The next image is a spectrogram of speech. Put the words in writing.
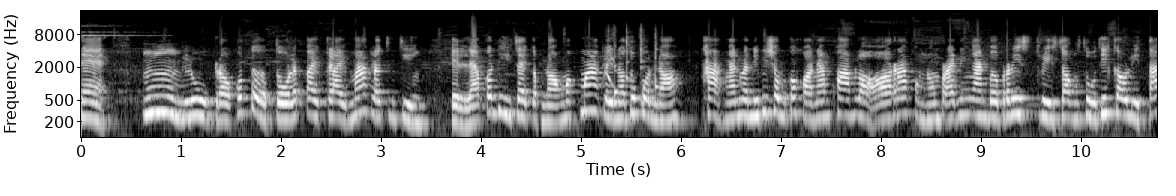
แน่ๆ อืม ลูกเราก็เติบโตและไปไกลมากแล้วจริง ๆ เห็นแล้วก็ดีใจกับน้องมากๆเลยเนาะทุกคนเนาะค่ะ งั้นวันนี้พี่ชมก็ขอนำความหล่อออร่าของน้องไบรท์ในงาน Burberry Street Song Su ที่เกาหลีใต้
